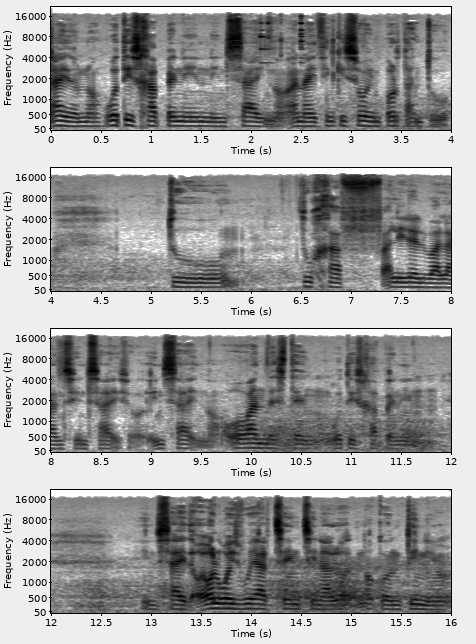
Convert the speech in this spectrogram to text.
I don't know, what is happening inside, no, and I think it's so important to to to have a little balance inside, so inside, no, or understand what is happening inside. Always we are changing a lot, no, continue,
